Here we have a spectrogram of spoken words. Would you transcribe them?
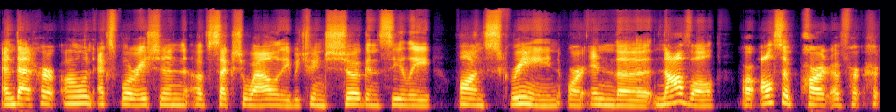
And that her own exploration of sexuality between Shug and Celie on screen or in the novel are also part of her, her,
